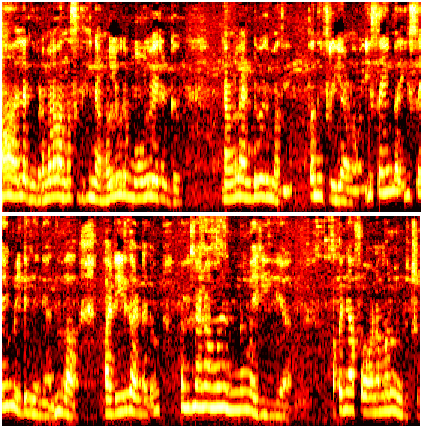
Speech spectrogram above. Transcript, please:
ആ അല്ല നീ ഇവിടം വരെ വന്ന സ്ഥിതിക്ക് ഞങ്ങളിൽ ഒരു മൂന്ന് പേരുണ്ട്. ഞങ്ങൾ രണ്ടുപേരും മതി. ഇപ്പം നീ ഫ്രീ ആണോ? ഈ സെയിം ഈ സെയിം ബിൽഡിംഗ് തന്നെയാണ് നീ വാ. വഴിയിൽ കണ്ടതും അയ്യോ ഞാൻ അങ്ങനെ ഒന്നും വരില്ല. അപ്പം ഞാൻ ഫോൺ നമ്പർ വിളിച്ചു.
